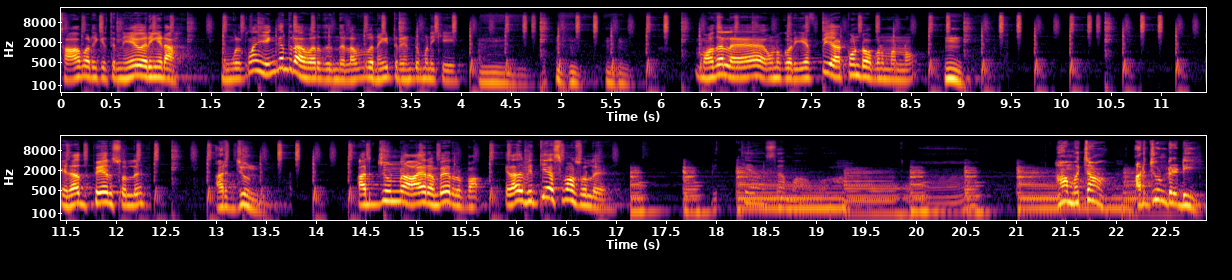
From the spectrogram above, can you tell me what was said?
சாவடிக்கிறது நே வரீங்கடா. உங்களுக்குலாம் எங்கேருந்துடா வருது இந்த லவ் நைட்டு ரெண்டு மணிக்கு? முதல்ல உனக்கு ஒரு எஃபி அக்கௌண்ட் ஓப்பன் பண்ணோம் ம். ஏதாவது பேர் சொல்லு. அர்ஜுன். அர்ஜுன் ஆயிரம் பேர் இருப்பான். ஏதாவது வித்தியாசமாக சொல்லு. வித்தியாசமாவா? ஆ. மச்சான். அர்ஜுன் ரெட்டி.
